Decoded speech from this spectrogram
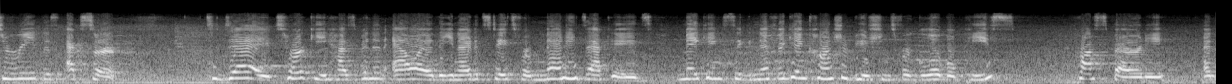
to read this excerpt. Today, Turkey has been an ally of the United States for many decades, making significant contributions for global peace, prosperity, and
